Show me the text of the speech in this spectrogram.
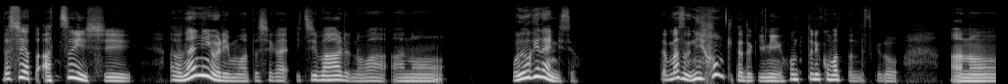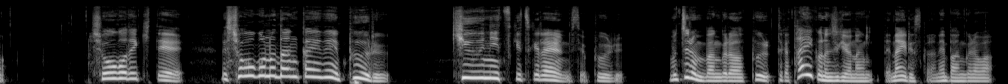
私やっぱ暑いしあと何よりも私が一番あるのはあの泳げないんですよ。まず日本来た時に本当に困ったんですけどあの小5で来てで小5の段階でプール急に突きつけられるんですよプール。もちろんバングラはプールてか体育の授業なんてないですからねバングラは。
